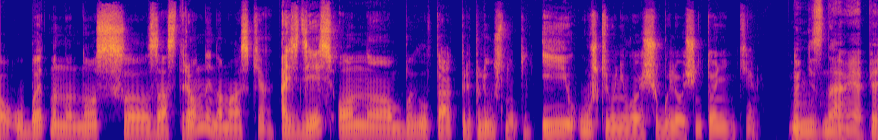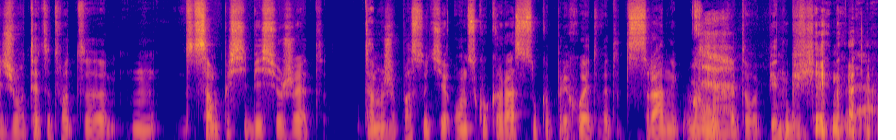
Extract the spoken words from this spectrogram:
у Бэтмена нос э, заостренный на маске, а здесь он э, был так приплюснут. И ушки у него еще были очень тоненькие. Ну, не знаю, и опять же, вот этот вот э, сам по себе сюжет. Там же, по сути, он сколько раз, сука, приходит в этот сраный клуб Да. этого пингвина. Да.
